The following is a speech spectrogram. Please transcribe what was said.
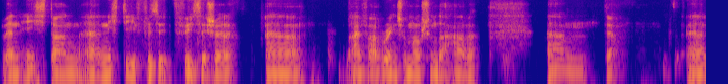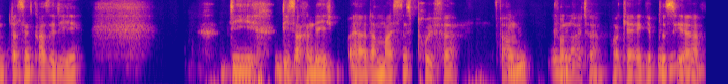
wenn ich dann äh, nicht die physische äh, einfach Range of Motion da habe. Ähm, ja, äh, das sind quasi die, die, die Sachen, die ich äh, dann meistens prüfe von, mhm. von mhm. Leuten. Okay, gibt mhm. es hier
